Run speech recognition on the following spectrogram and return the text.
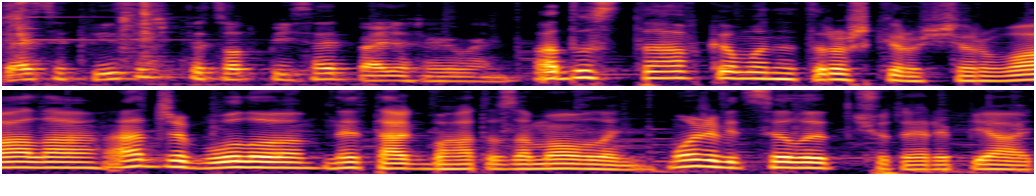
10 555 гривень. А доставка мене трошки розчарувала, адже було не так багато замовлень, може від сили 4-5.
